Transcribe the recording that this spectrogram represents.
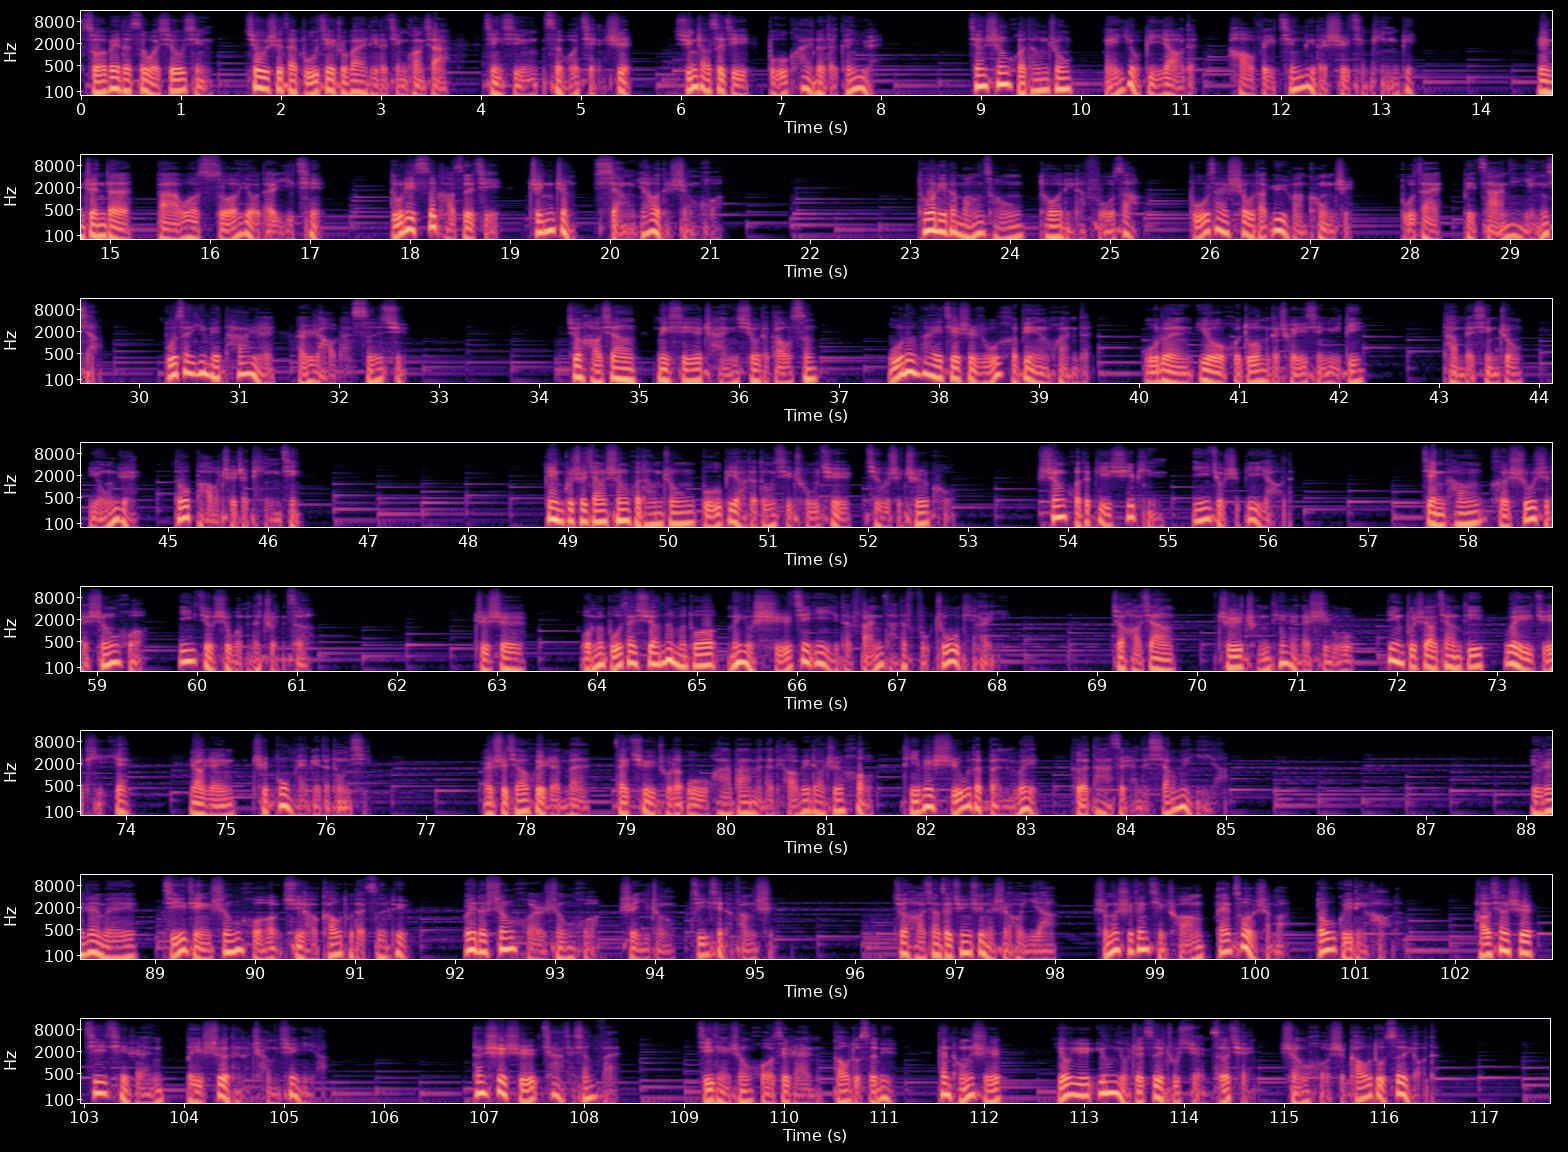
所谓的自我修行，就是在不借助外力的情况下进行自我检视，寻找自己不快乐的根源，将生活当中。没有必要的耗费精力的事情屏蔽，认真的把握所有的一切，独立思考自己真正想要的生活，脱离了盲从，脱离了浮躁，不再受到欲望控制，不再被杂念影响，不再因为他人而扰乱思绪。就好像那些禅修的高僧，无论外界是如何变幻的。无论诱惑多么的垂涎欲滴，他们的心中永远都保持着平静，并不是将生活当中不必要的东西除去就是吃苦，生活的必需品依旧是必要的，健康和舒适的生活依旧是我们的准则，只是我们不再需要那么多没有实际意义的繁杂的辅助物品而已，就好像。吃纯天然的食物，并不是要降低味觉体验，让人吃不美味的东西，而是教会人们在去除了五花八门的调味料之后，体味食物的本味和大自然的香味一样。有人认为极简生活需要高度的自律，为了生活而生活是一种机械的方式，就好像在军训的时候一样。什么时间起床，该做什么都规定好了，好像是机器人被设定了程序一样。但事实恰恰相反，极简生活虽然高度自律，但同时，由于拥有着自主选择权，生活是高度自由的。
